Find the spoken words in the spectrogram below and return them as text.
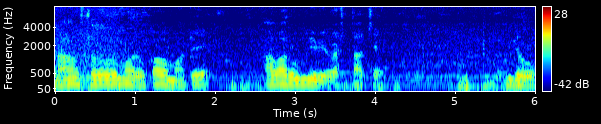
નારાયણ સ્થળોમાં રોકાવા માટે આવા રૂમની વ્યવસ્થા છે. જો.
